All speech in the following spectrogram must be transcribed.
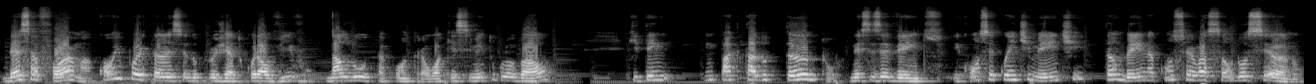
Dessa forma, qual a importância do projeto Coral Vivo na luta contra o aquecimento global, que tem impactado tanto nesses eventos e, consequentemente, também na conservação do oceano?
